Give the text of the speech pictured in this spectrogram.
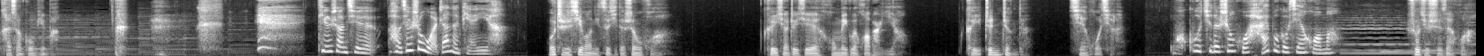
还算公平吧？听上去好像是我占了便宜啊。我只是希望你自己的生活，可以像这些红玫瑰花瓣一样，可以真正的鲜活起来。我过去的生活还不够鲜活吗？说句实在话，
